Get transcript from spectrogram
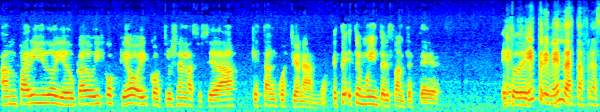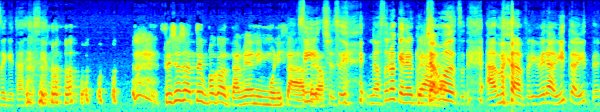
han parido y educado hijos que hoy construyen la sociedad que están cuestionando. Este, este es muy interesante, este, es, tremenda esta frase que estás diciendo. sí, yo ya estoy un poco también inmunizada. Sí, sí. nosotros que lo escuchamos a, primera vista, ¿viste?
